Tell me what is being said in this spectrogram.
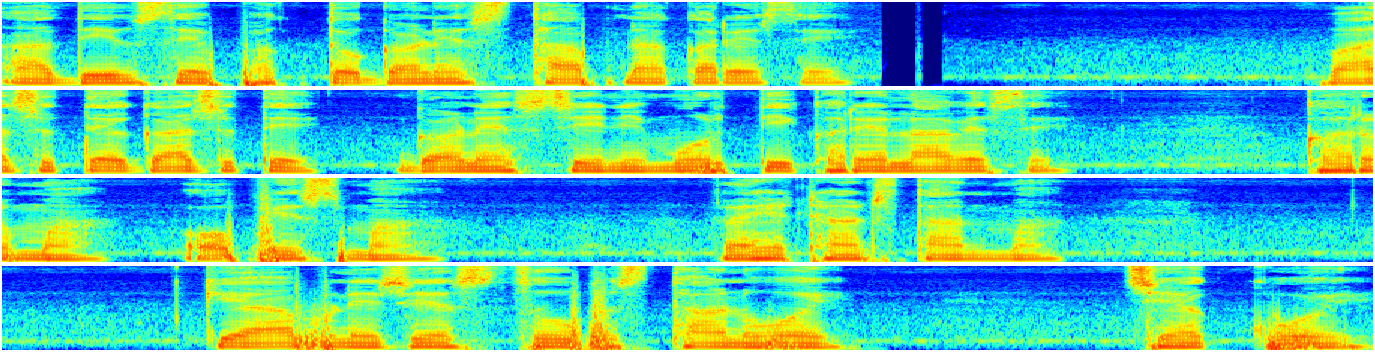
આ દિવસે ભક્તો ગણેશ સ્થાપના કરે છે. વાજતે ગાજતે ગણેશજીની મૂર્તિ ઘરે લાવે છે. ઘરમાં ઓફિસમાં, રહેઠાણ સ્થાનમાં, કે આપણે જે શુભ સ્થાન હોય, જે કોઈ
